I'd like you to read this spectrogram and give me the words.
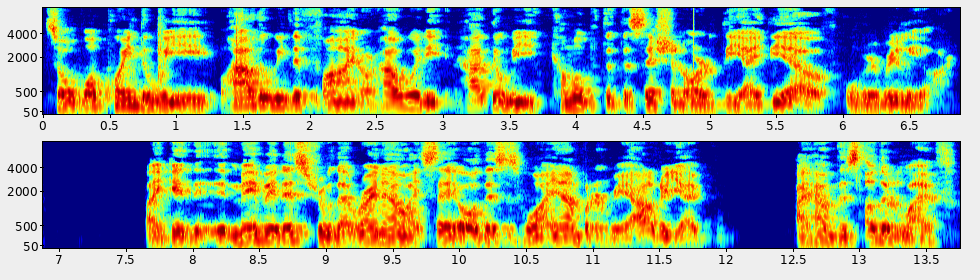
So, at what point do we? How do we define, or how would we, how do we come up with the decision or the idea of who we really are? Like, it, it, maybe it is true that right now I say, "Oh, this is who I am," but in reality, I, I have this other life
